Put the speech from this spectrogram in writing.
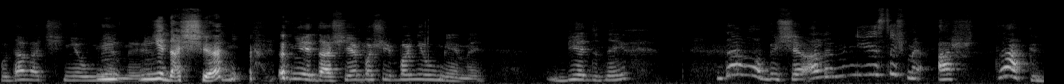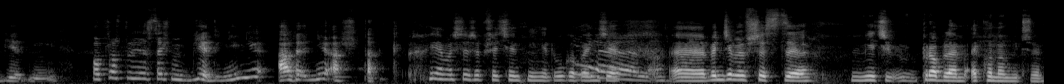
udawać nie umiemy. Nie da się. Nie da się, bo, się, bo nie umiemy. Biednych dałoby się, ale my nie jesteśmy aż tak biedni. Po prostu jesteśmy biedni, nie, ale nie aż tak. Ja myślę, że przeciętnie niedługo Nie, będzie. no. E, będziemy wszyscy mieć problem ekonomiczny.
